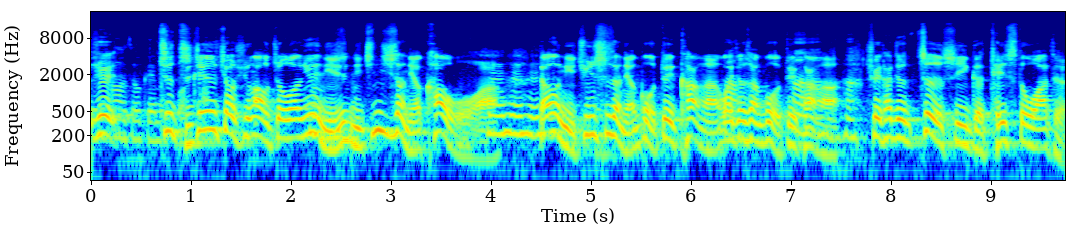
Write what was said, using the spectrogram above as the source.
因为就直接就教训澳洲啊，因为你你经济上你要靠我啊，然后你军事上你要跟我对抗啊，外交上跟我对抗啊，所以他就这是一个 taste water，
